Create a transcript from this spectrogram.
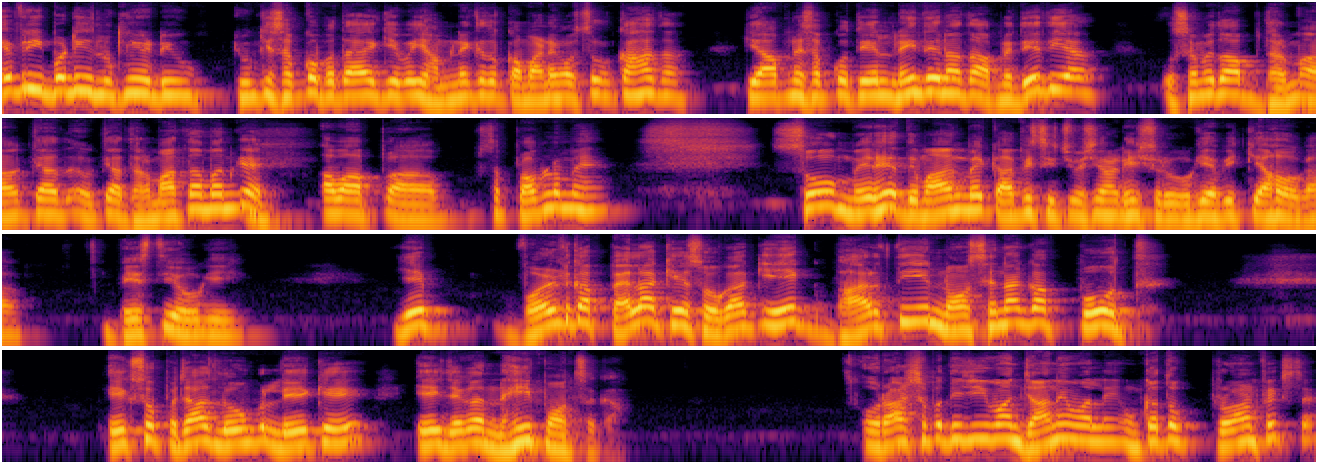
everybody is looking at you क्योंकि सबको पता है कि भाई हमने तो कमांडिंग ऑफिसर को कहा था कि आपने सबको तेल नहीं देना था आपने दे दिया। उस समय तो आप धर्म क्या क्या धर्मात्मा बन गए? अब आप आ, सब प्रॉब्लम में है। सो so, मेरे दिमाग में काफ़ी सिचुएशन आनी शुरू होगी। अभी क्या होगा? बेजती होगी। ये वर्ल्ड का पहला केस होगा कि एक भारतीय नौसेना का पोत 150 लोगों को लेके एक जगह नहीं पहुँच सका। और राष्ट्रपति जी वहाँ जाने वाले हैं। उनका तो प्रोग्राम फिक्स है।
